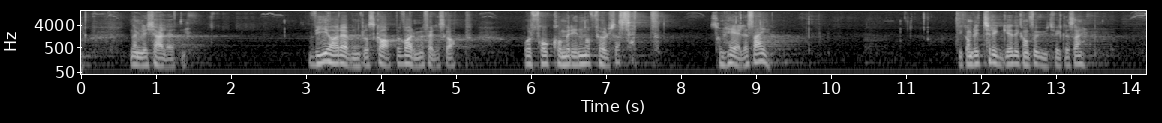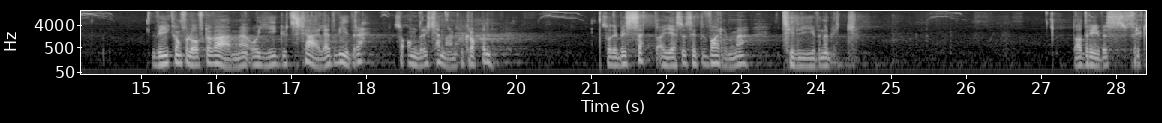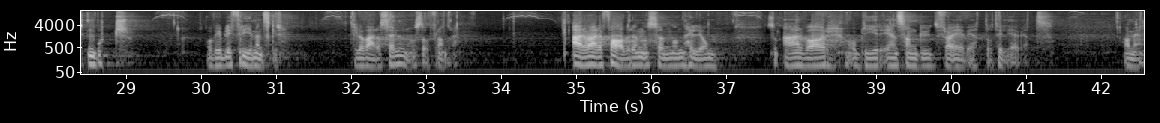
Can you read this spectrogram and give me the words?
nemlig kjærligheten. Vi har evnen til å skape varme fellesskap hvor folk kommer inn og føler seg sett som hele seg. De kan bli trygge, de kan få utvikle seg. Vi kan få lov til å være med og gi Guds kjærlighet videre så andre kjenner den på kroppen. Så de blir sett av Jesus sitt varme, tilgivende blikk. Da drives frykten bort, og vi blir frie mennesker til å være oss selv og stå opp for andre. Ære være Faderen og Sønnen og Den hellige ånd, som er, var og blir en sann Gud fra evighet og til evighet. Amen.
